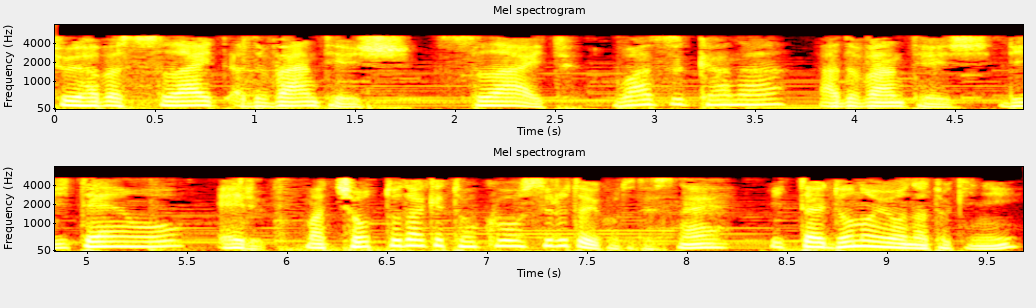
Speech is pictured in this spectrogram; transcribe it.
to have a slight advantage。slight わずかな advantage 利点を得る。まあ、ちょっとだけ得をするということですね。一体どのような時に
